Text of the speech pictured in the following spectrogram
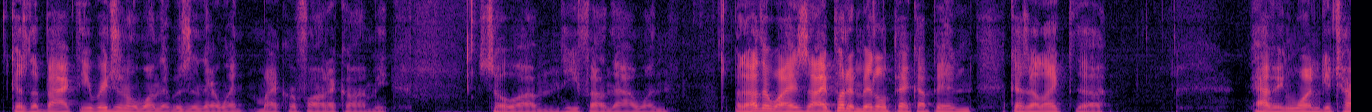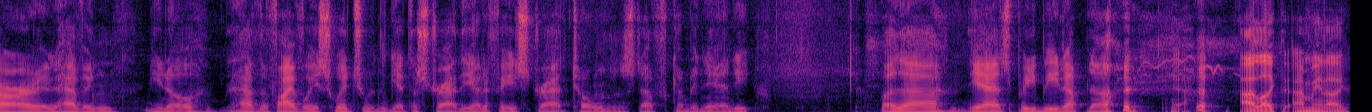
Because the back, the original one that was in there went microphonic on me, so um, he found that one. But otherwise, I put a middle pickup in because I like the having one guitar and having you know have the five way switch and get the strat the phase strat tones and stuff come in handy. But uh, yeah, it's pretty beat up now. Yeah, I like. I mean, I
